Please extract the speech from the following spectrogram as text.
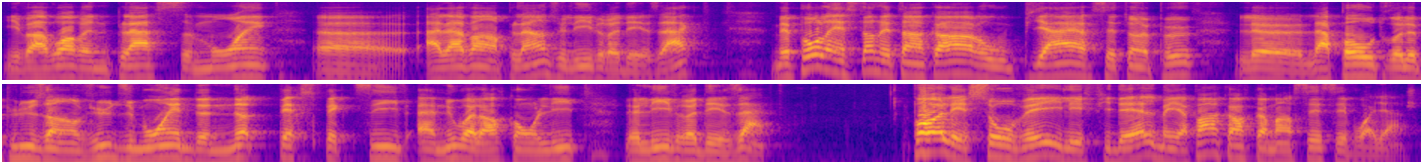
il va avoir une place moins euh, à l'avant-plan du livre des Actes. Mais pour l'instant, on est encore où Pierre, c'est un peu l'apôtre le, plus en vue, du moins de notre perspective à nous, alors qu'on lit le livre des Actes. Paul est sauvé, il est fidèle, mais il n'a pas encore commencé ses voyages.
